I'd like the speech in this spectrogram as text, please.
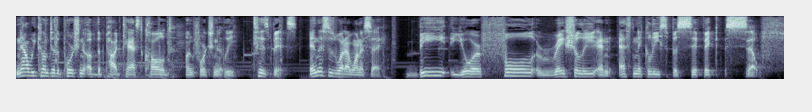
Now we come to the portion of the podcast called, unfortunately, Tisbits. And this is what I want to say be your full racially and ethnically specific self.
